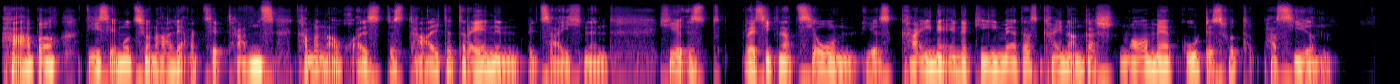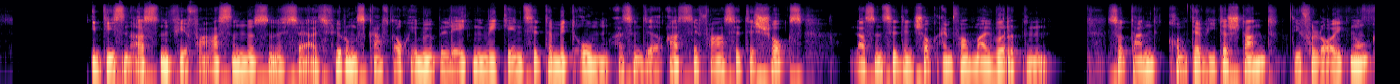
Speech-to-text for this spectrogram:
Aber diese emotionale Akzeptanz kann man auch als das Tal der Tränen bezeichnen. Hier ist Resignation, hier ist keine Energie mehr, da ist kein Engagement mehr, gut, es wird passieren. In diesen ersten vier Phasen müssen Sie als Führungskraft auch immer überlegen, wie gehen Sie damit um. Also in der ersten Phase des Schocks lassen Sie den Schock einfach mal wirken. So, dann kommt der Widerstand, die Verleugnung.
